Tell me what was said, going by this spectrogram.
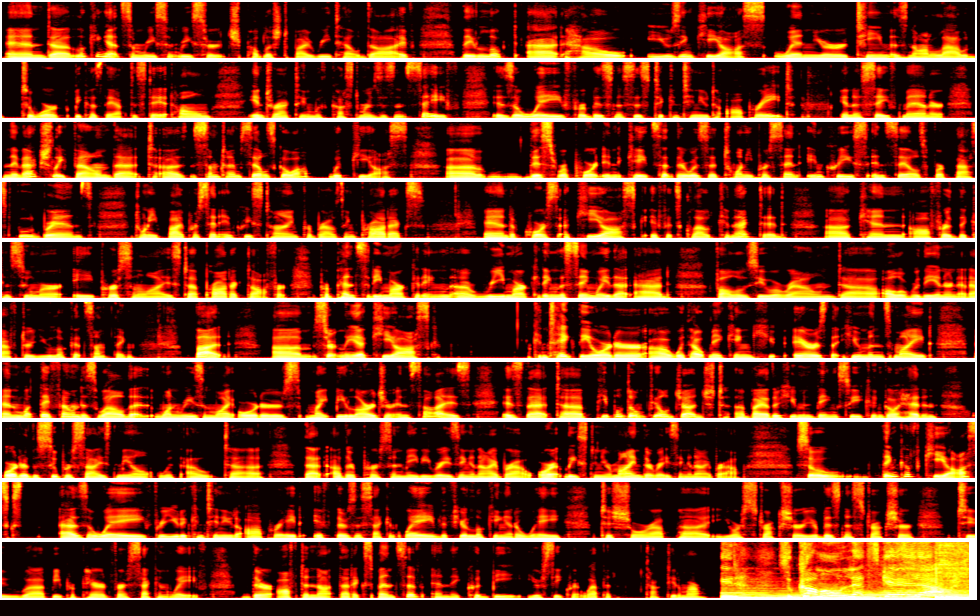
And uh, looking at some recent research published by Retail Dive, they looked at how using kiosks when your team is not allowed to work because they have to stay at home, interacting with customers isn't safe, is a way for businesses to continue to operate in a safe manner. And they've actually found that uh, sometimes sales go up with kiosks. Uh, this report indicates that there was a 20% increase in sales for fast food brands, 25% increased time for browsing products. And of course, a kiosk, if it's cloud connected, uh, can offer the consumer a personalized uh, product offer. Propensity marketing, uh, remarketing, the same way that ad follows you around uh, all over the internet after you look at something. But um, certainly a kiosk can take the order uh, without making hu- errors that humans might. And what they found as well that one reason why orders might be larger in size is that uh, people don't feel judged uh, by other human beings. So you can go ahead and order the supersized meal without uh, that other person maybe raising an eyebrow, or at least in your mind, they're raising an eyebrow. So think of kiosks as a way for you to continue to operate if there's a second wave, if you're looking at a way to shore up uh, your structure, your business structure, to uh, be prepared for a second wave. They're often not that expensive and they could be your secret weapon. Talk to you tomorrow. So come on, let's get out.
